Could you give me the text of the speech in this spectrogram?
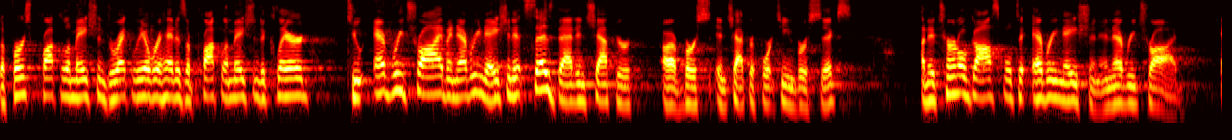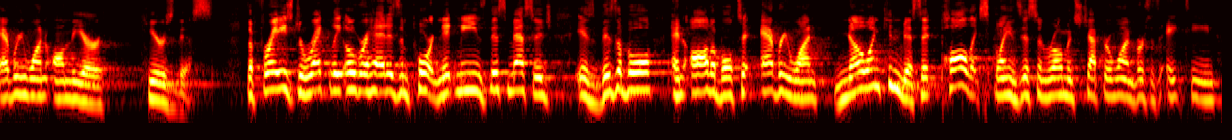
The first proclamation directly overhead is a proclamation declared to every tribe and every nation. It says that in chapter, uh, verse, in chapter 14, verse 6. An eternal gospel to every nation and every tribe. Everyone on the earth hears this. The phrase directly overhead is important. It means this message is visible and audible to everyone. No one can miss it. Paul explains this in Romans chapter 1, verses 18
